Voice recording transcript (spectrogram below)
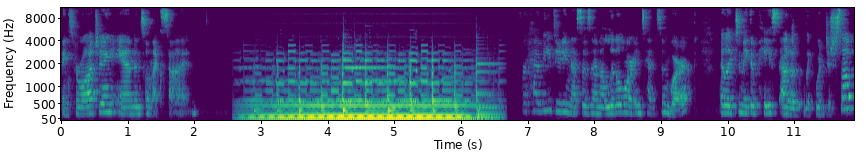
Thanks for watching and until next time. For heavy duty messes and a little more intense in work, I like to make a paste out of liquid dish soap,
